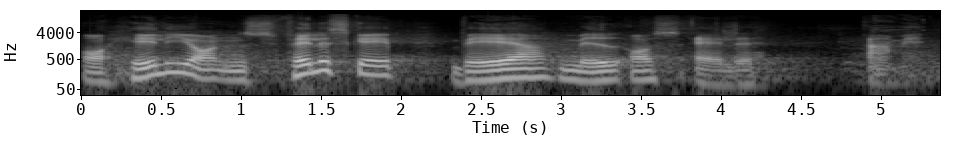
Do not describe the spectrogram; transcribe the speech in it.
og Helligåndens fællesskab være med os alle. Amen.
